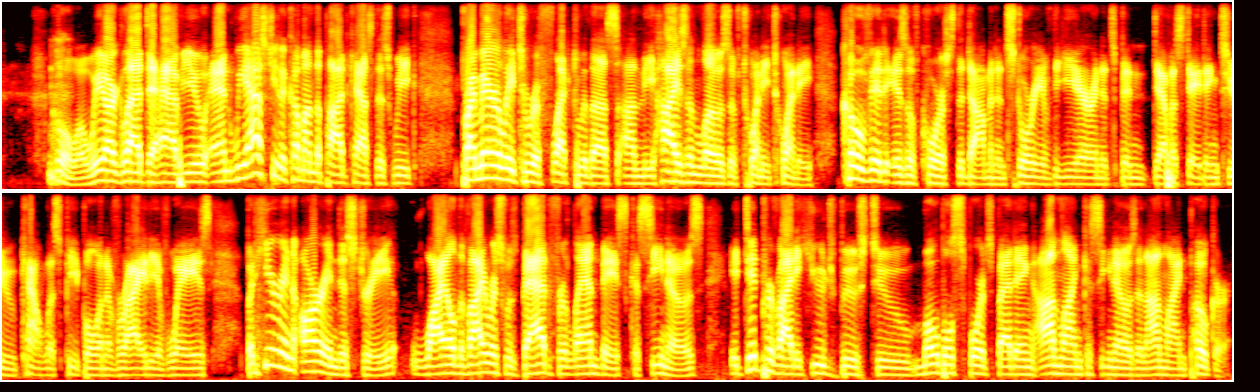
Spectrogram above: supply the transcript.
Cool. Well, we are glad to have you. And we asked you to come on the podcast this week primarily to reflect with us on the highs and lows of 2020. COVID is, of course, the dominant story of the year, and it's been devastating to countless people in a variety of ways. But here in our industry, while the virus was bad for land based casinos, it did provide a huge boost to mobile sports betting, online casinos, and online poker.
